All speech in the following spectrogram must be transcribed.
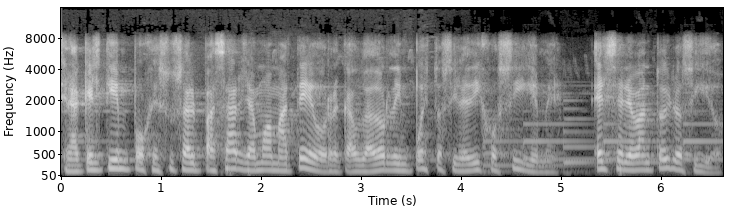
En aquel tiempo Jesús al pasar llamó a Mateo, recaudador de impuestos, y le dijo, sígueme. Él se levantó y lo siguió.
